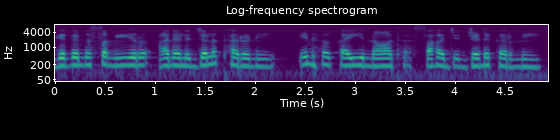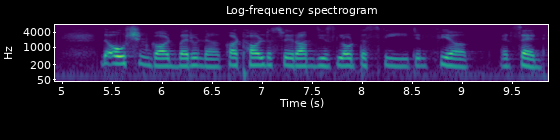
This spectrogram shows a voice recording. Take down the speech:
Gagan Samir Anal Jalatharani In her Kainath Sahaj Jadakarni. The ocean god Varuna caught hold of Sri Ramji's lotus feet in fear and said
